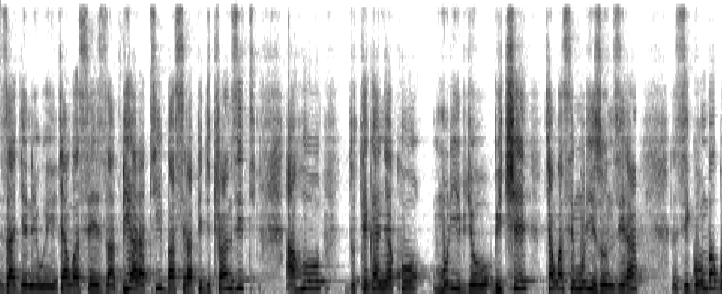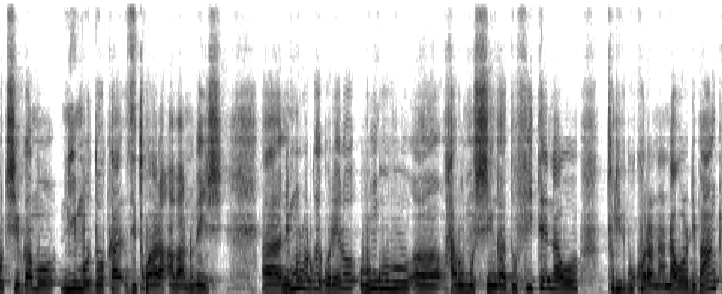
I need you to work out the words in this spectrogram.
zagenewe cyangwa se za brt bus rapid transit aho duteganya ko muri ibyo bice cyangwa se muri izo nzira zigomba gucibwamo n'imodoka zitwara abantu benshi. Ah, ni muri urwo rwego rero ubu ngubu ah, hari umushinga dufite nawo turi gukorana na world bank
